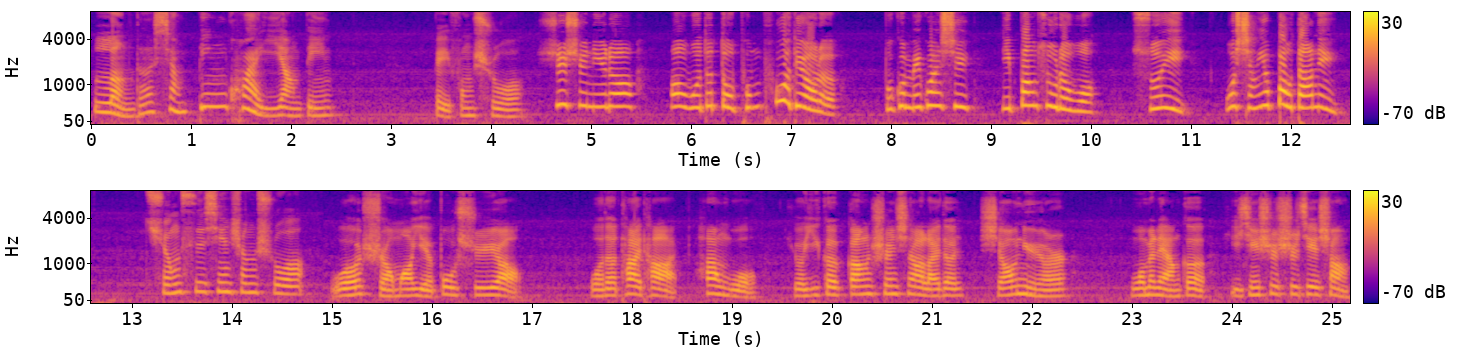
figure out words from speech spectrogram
冷得像冰块一样冰。北风说：“谢谢你了，哦，我的斗篷破掉了。”不过没关系，你帮助了我，所以我想要报答你。琼斯先生说：“我什么也不需要。我的太太和我有一个刚生下来的小女儿，我们两个已经是世界上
